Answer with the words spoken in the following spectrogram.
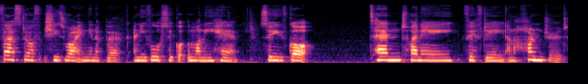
first off she's writing in a book and you've also got the money here so you've got 10 20 50 and 100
